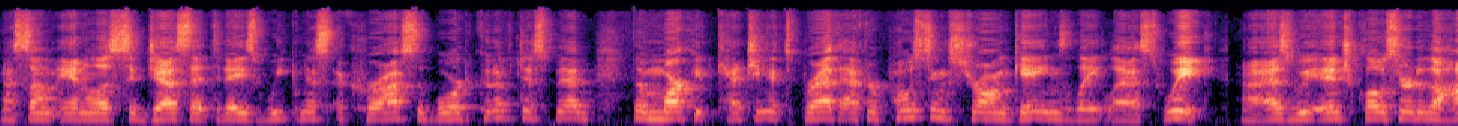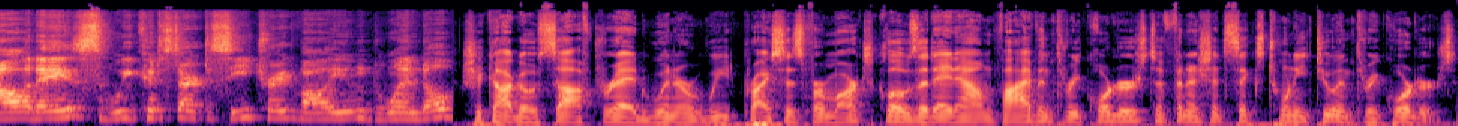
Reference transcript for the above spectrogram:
Now, some analysts suggest that today's weakness across the board could have just been the market catching its breath after posting strong gains late last week. Uh, as we inch closer to the holidays, we could start to see trade volume dwindle. Chicago soft red winter wheat prices for March close a day down five and three quarters to finish at 622 and three quarters.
